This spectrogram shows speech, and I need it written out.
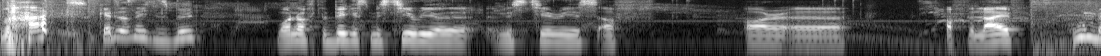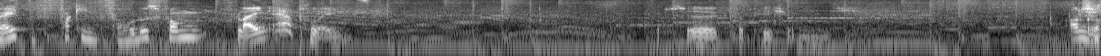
Was? Kennst du das nicht, das Bild? One of the biggest mysterio mysteries of or uh, of the life. Who made the fucking photos from flying airplanes? Das äh, kapier ich irgendwie nicht. Andere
